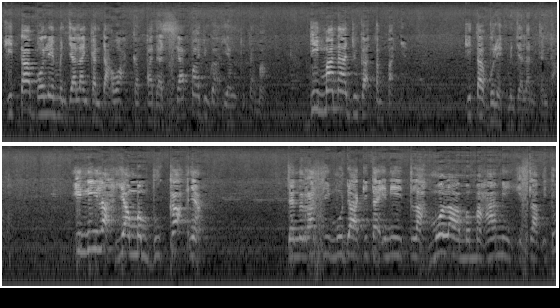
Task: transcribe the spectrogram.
kita boleh menjalankan dakwah kepada siapa juga yang kita mahu. Di mana juga tempatnya. Kita boleh menjalankan dakwah. Inilah yang membukanya. Generasi muda kita ini telah mula memahami Islam itu.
